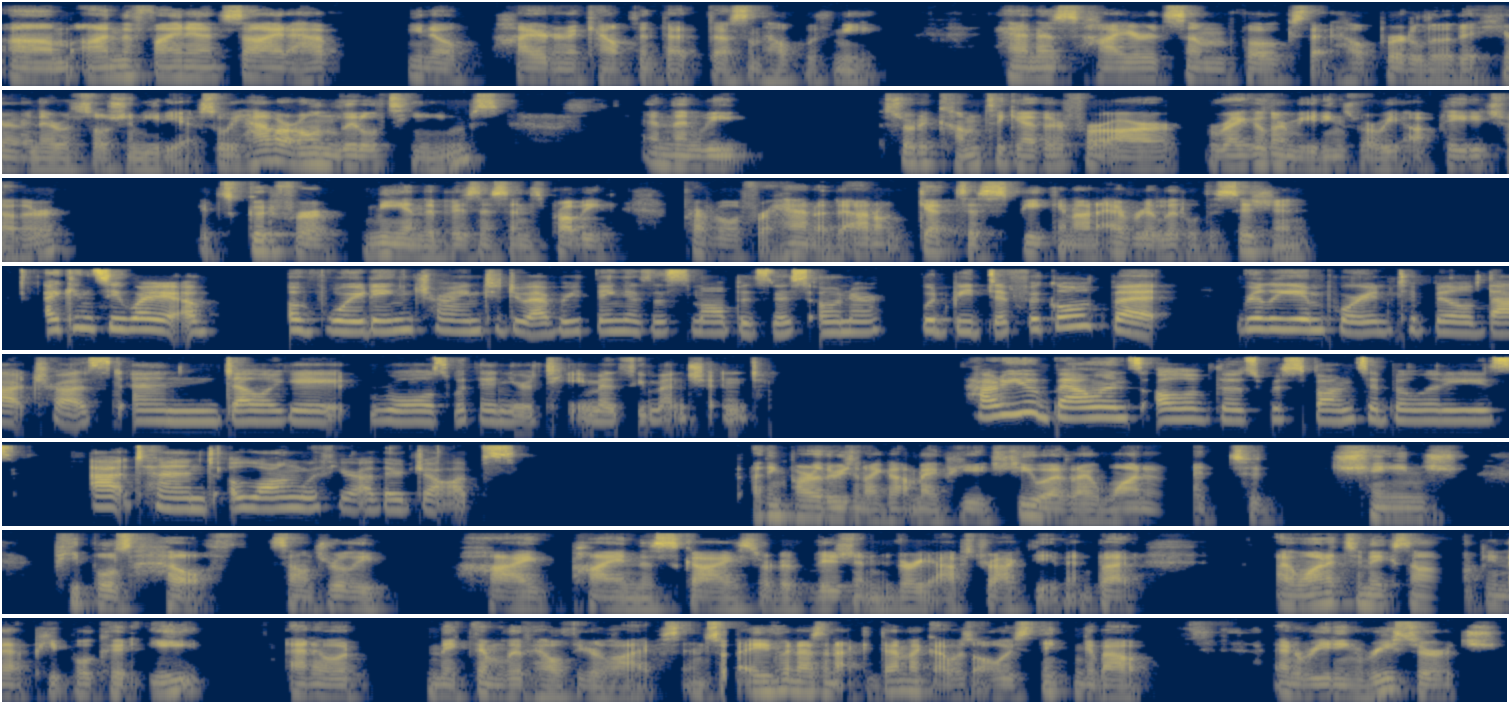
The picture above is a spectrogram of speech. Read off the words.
Um, on the finance side, I have, you know, hired an accountant that does some help with me. Hannah's hired some folks that help her a little bit here and there with social media. So we have our own little teams. And then we sort of come together for our regular meetings where we update each other. It's good for me and the business, and it's probably preferable for Hannah that I don't get to speak in on every little decision. I can see why a- avoiding trying to do everything as a small business owner would be difficult, but really important to build that trust and delegate roles within your team, as you mentioned. How do you balance all of those responsibilities at Tend along with your other jobs? I think part of the reason I got my PhD was I wanted to change people's health. Sounds really high, pie in the sky sort of vision, very abstract even. But I wanted to make something that people could eat and it would make them live healthier lives. And so even as an academic, I was always thinking about and reading research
